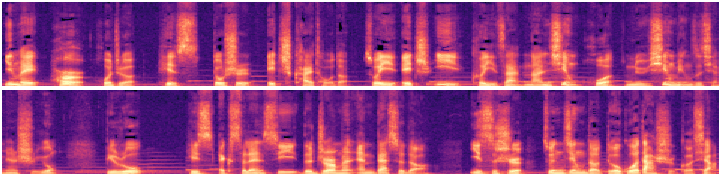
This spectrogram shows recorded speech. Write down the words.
因为 Her 或者 His 都是 H 开头的，所以 HE 可以在男性或女性名字前面使用。比如 His Excellency the German Ambassador，意思是尊敬的德国大使阁下。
